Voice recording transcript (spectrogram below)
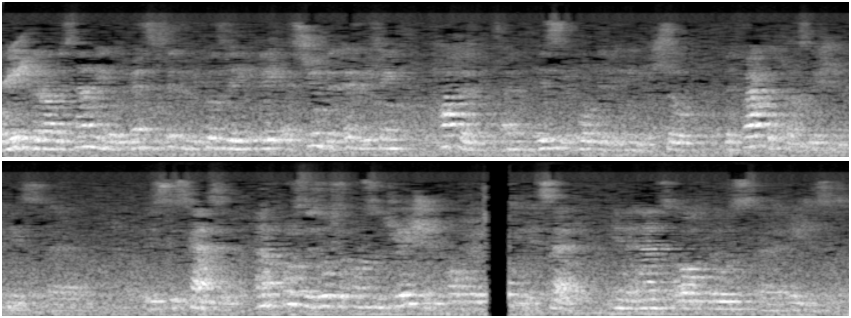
maybe their understanding of events is different because they, they assume that everything happened and is reported in English. So the fact of translation is, uh, is, is cancelled. And of course, there's also concentration of the reporting itself in the hands of those uh, agencies.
